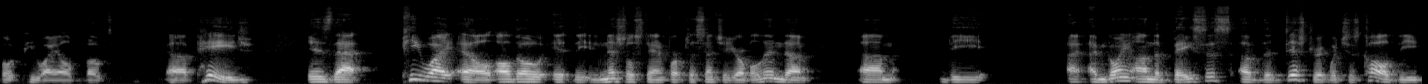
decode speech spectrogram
Vote PYL Vote uh, page, is that PYL, although it, the initial stand for Placentia Yorba Linda, um, the I, I'm going on the basis of the district, which is called the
